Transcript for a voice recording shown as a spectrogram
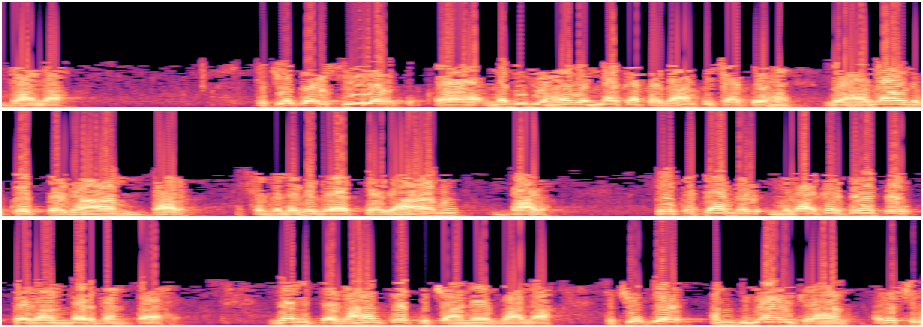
والا۔ تو چونکہ رسول اور نبی جو ہیں، وہ اللہ کا پیغام پہنچاتے ہیں، لہذا ان کو پیغام بر سمجھ لفظ ہے پیغام بر۔ تو کچا ملا کر پڑھیں تو پیغامبر بنتا ہے۔ یعنی پیغام کو پہنچانے والا۔ تو چونکہ انبیاء اکرام، رسول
